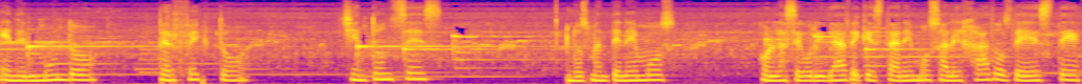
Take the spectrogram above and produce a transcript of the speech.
en el mundo perfecto y entonces nos mantenemos con la seguridad de que estaremos alejados de este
